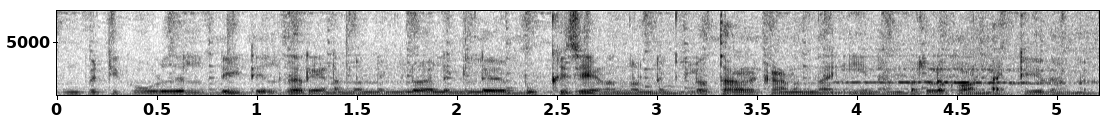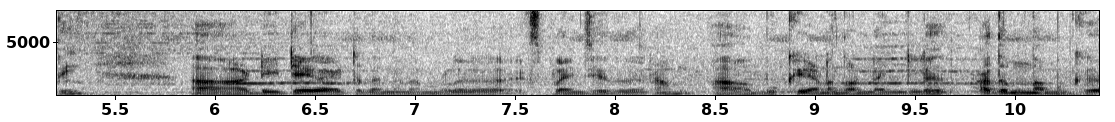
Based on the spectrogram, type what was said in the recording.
റിസോർട്ടിനെ പറ്റി കൂടുതൽ ഡീറ്റെയിൽസ് അറിയണമെന്നുണ്ടെങ്കിലോ അല്ലെങ്കിൽ ബുക്ക് ചെയ്യണമെന്നുണ്ടെങ്കിലോ താഴെ കാണുന്ന ഈ നമ്പറിൽ കോൺടാക്ട് ചെയ്താൽ മതി. ഡീറ്റെയിൽ ആയിട്ട് തന്നെ നമ്മൾ എക്സ്പ്ലെയിൻ ചെയ്തു തരാം. ബുക്ക് ചെയ്യണമെന്നുണ്ടെങ്കിൽ അതും നമുക്ക്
